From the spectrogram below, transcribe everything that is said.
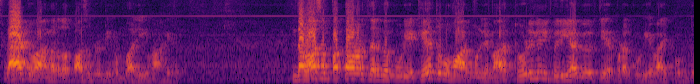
ஃப்ளாட் வாங்குறதோ பாசிபிலிட்டி ரொம்ப அதிகமாக இருக்கும் இந்த மாதம் பத்தாம் இடத்துல இருக்கக்கூடிய கேத்து பகவான் மூலியமாக தொழிலில் பெரிய அபிவிருத்தி ஏற்படக்கூடிய வாய்ப்பு உண்டு.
